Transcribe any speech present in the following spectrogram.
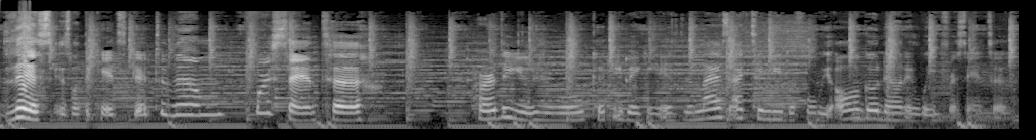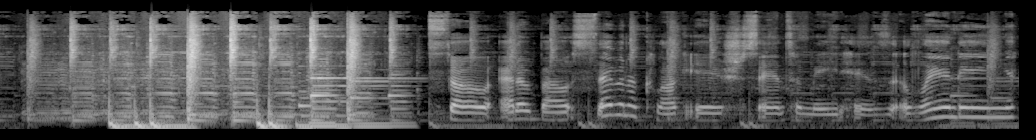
This is what the kids did to them for Santa. Per the usual, cookie baking is the last activity before we all go down and wait for Santa. So at about seven o'clock ish, Santa made his landing,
